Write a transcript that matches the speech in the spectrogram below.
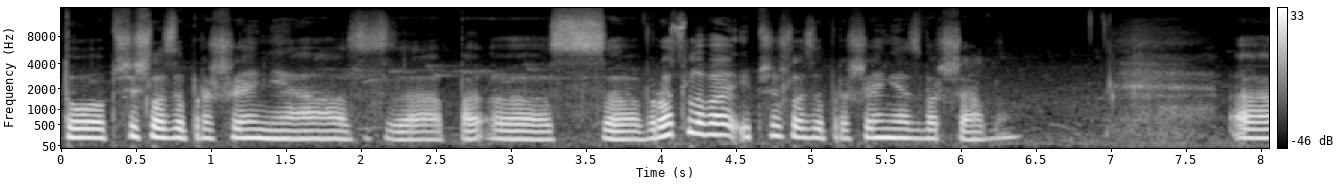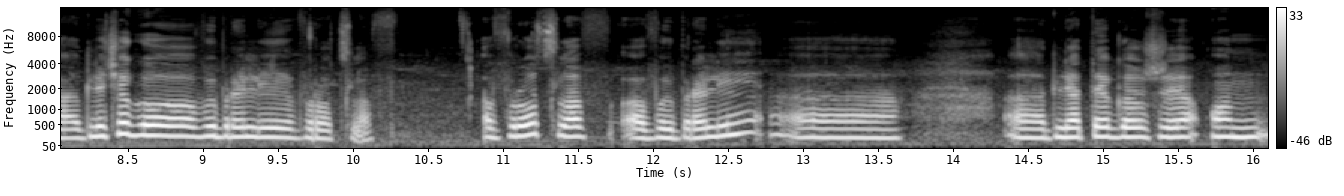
to przyszło zaproszenie z, z Wrocława i przyszło zaproszenie z Warszawy. Dlaczego wybrali Wrocław? Wrocław wybrali dlatego, że on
